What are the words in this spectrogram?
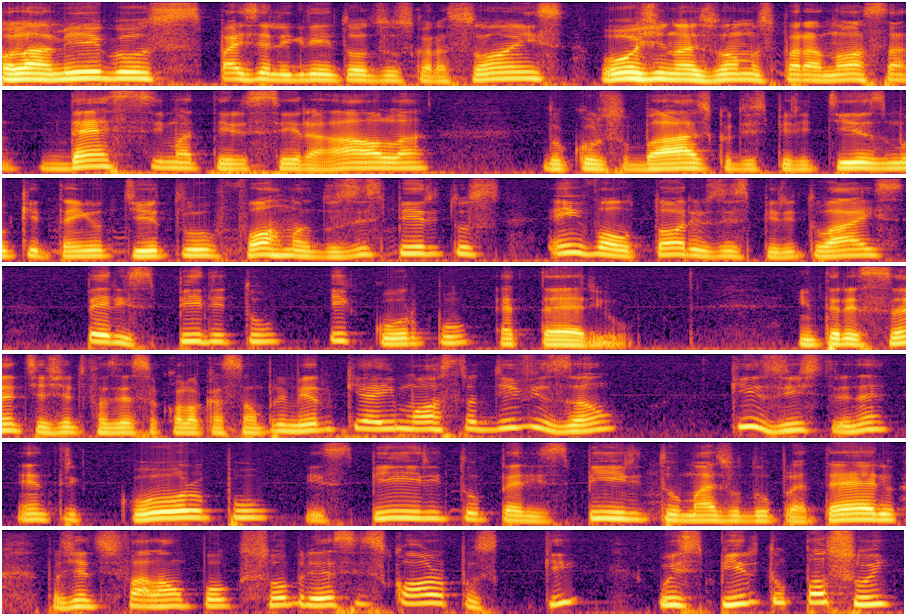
Olá amigos, paz e alegria em todos os corações. Hoje nós vamos para a nossa 13 terceira aula do curso básico de Espiritismo que tem o título Forma dos Espíritos, Envoltórios Espirituais, Perispírito e Corpo Etéreo. Interessante a gente fazer essa colocação primeiro, que aí mostra a divisão que existe né, entre corpo, espírito, perispírito, mais o duplo etéreo, para a gente falar um pouco sobre esses corpos o espírito possui,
